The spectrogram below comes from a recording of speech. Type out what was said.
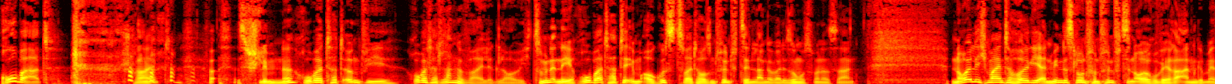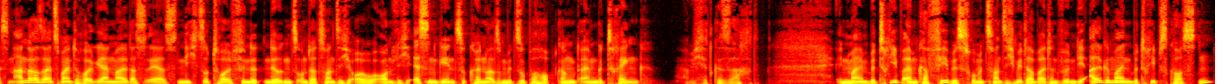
Robert schreibt, ist schlimm, ne? Robert hat irgendwie, Robert hat Langeweile, glaube ich. Zumindest, nee, Robert hatte im August 2015 Langeweile, so muss man das sagen. Neulich meinte Holgi, ein Mindestlohn von 15 Euro wäre angemessen. Andererseits meinte Holgi einmal, dass er es nicht so toll findet, nirgends unter 20 Euro ordentlich essen gehen zu können, also mit Suppe, Hauptgang und einem Getränk. Habe ich das gesagt? In meinem Betrieb, einem Cafébistro mit 20 Mitarbeitern, würden die allgemeinen Betriebskosten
